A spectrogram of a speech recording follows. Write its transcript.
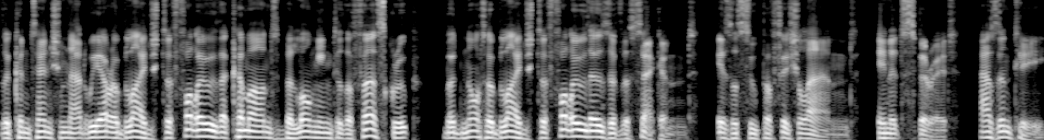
The contention that we are obliged to follow the commands belonging to the first group, but not obliged to follow those of the second, is a superficial and, in its spirit, as anti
